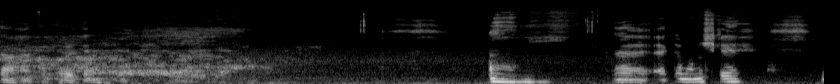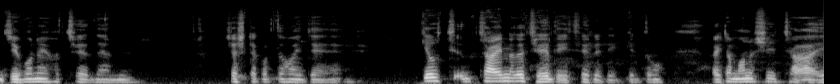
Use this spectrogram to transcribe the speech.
তা পরের দিন একটা মানুষকে জীবনে হচ্ছে দেন চেষ্টা করতে হয় যে কেউ চায় না যে ছেড়ে দিই ছেড়ে দিই কিন্তু একটা মানুষই চায়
